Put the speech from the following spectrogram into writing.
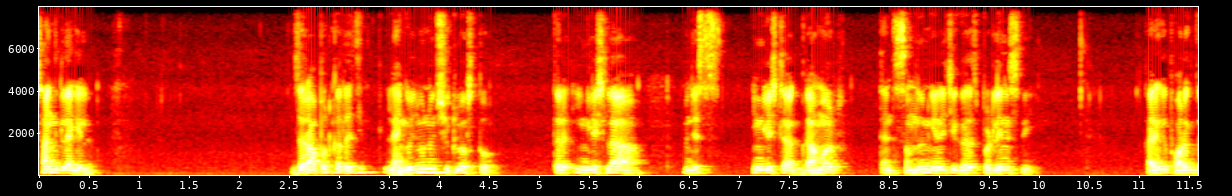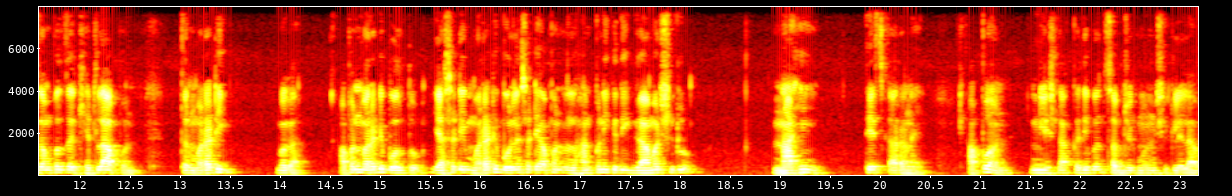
सांगितलं गेलं. जर आपण कदाचित लँग्वेज म्हणून शिकलो असतो तर इंग्लिशला म्हणजेच इंग्लिशला ग्रामर त्यांचं समजून घेण्याची गरज पडली नसती. कारण की फॉर एक्झाम्पल जर घेतला आपण तर मराठी बघा आपण मराठी बोलतो. यासाठी मराठी बोलण्यासाठी आपण लहानपणी कधी ग्रामर शिकलो? नाही. तेच कारण आहे. आपण इंग्लिशला कधी पण सब्जेक्ट म्हणून शिकलेला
